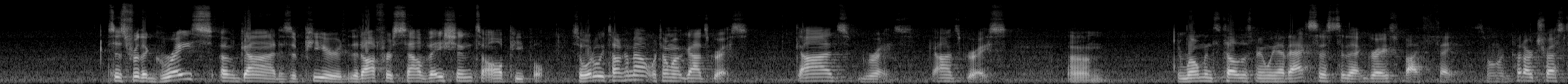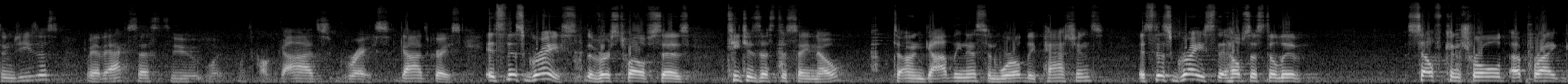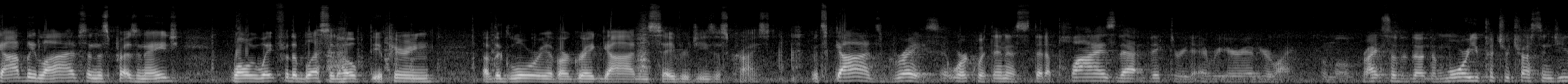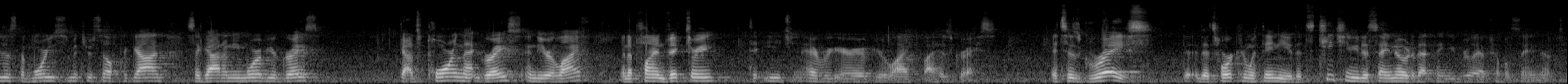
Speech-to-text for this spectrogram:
it says, For the grace of God has appeared that offers salvation to all people. So, what are we talking about? We're talking about God's grace. God's grace. God's grace. Um, and Romans tells us, man, we have access to that grace by faith. So, when we put our trust in Jesus, we have access to what, what's called God's grace. God's grace. It's this grace, the verse 12 says, teaches us to say no to ungodliness and worldly passions. It's this grace that helps us to live self controlled, upright, godly lives in this present age while we wait for the blessed hope, the appearing of the glory of our great God and Savior Jesus Christ. It's God's grace at work within us that applies that victory to every area of your life. Right? So the, the more you put your trust in Jesus, the more you submit yourself to God, say, God, I need more of your grace. God's pouring that grace into your life and applying victory to each and every area of your life by His grace. It's His grace that's working within you that's teaching you to say no to that thing you really have trouble saying no to.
